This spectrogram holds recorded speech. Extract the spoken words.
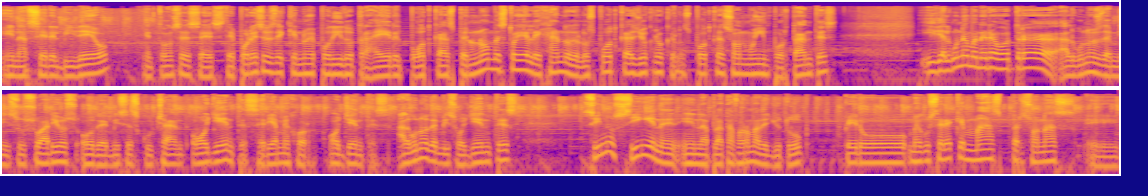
en hacer el video. Entonces, este, por eso es de que no he podido traer el podcast, pero no me estoy alejando de los podcasts. Yo creo que los podcasts son muy importantes. Y de alguna manera u otra, algunos de mis usuarios o de mis escuchantes, oyentes, sería mejor, oyentes, algunos de mis oyentes sí nos siguen en la plataforma de YouTube, pero me gustaría que más personas eh,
